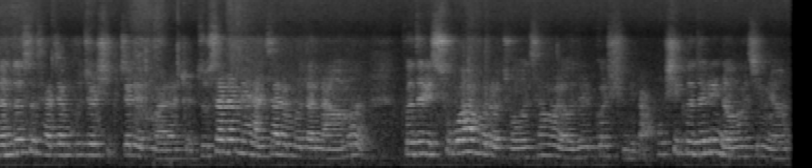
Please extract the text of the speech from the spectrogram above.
전도서 4장 9절 10절에도 말하죠. 두 사람이 한 사람보다 나으면 그들이 수고함으로 좋은 상을 얻을 것입니다. 혹시 그들이 넘어지면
